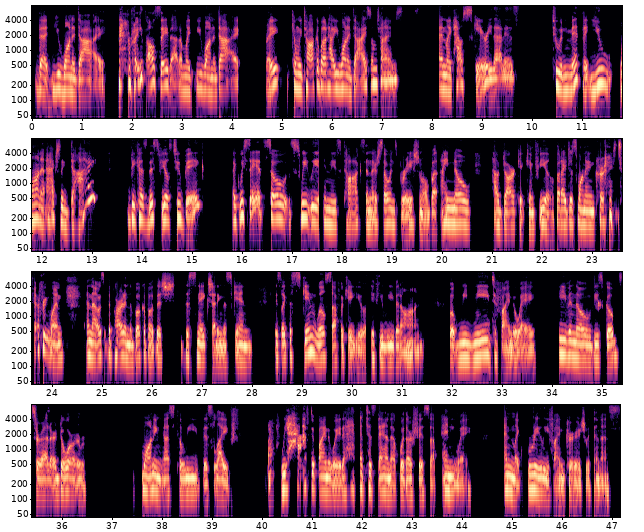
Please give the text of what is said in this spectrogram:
that you want to die, right? I'll say that. I'm like, you want to die, right? Can we talk about how you want to die sometimes? And like how scary that is to admit that you want to actually die because this feels too big. Like we say it so sweetly in these talks and they're so inspirational, but I know how dark it can feel. But I just want to encourage everyone. And that was the part in the book about this, the snake shedding the skin is like the skin will suffocate you if you leave it on. But we need to find a way, even though these ghosts are at our door wanting us to leave this life. We have to find a way to, to stand up with our fists up anyway and like really find courage within us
